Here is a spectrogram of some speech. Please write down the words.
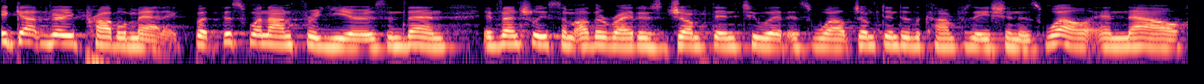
it got very problematic, but this went on for years, and then eventually some other writers jumped into it as well, jumped into the conversation as well, and now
